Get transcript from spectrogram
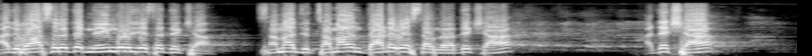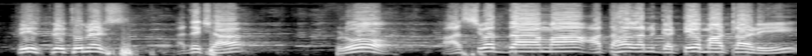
అది వాస్తవైతే నేను కూడా చేస్తాను అధ్యక్ష. సమాజం సమాధానం దాట వేస్తా ఉన్నారు. అధ్యక్ష. అధ్యక్ష ప్లీజ్ ప్లీజ్ టూ మినిట్స్. అధ్యక్ష ఇప్పుడు అశ్వత్థామ అతహ అని గట్టిగా మాట్లాడి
